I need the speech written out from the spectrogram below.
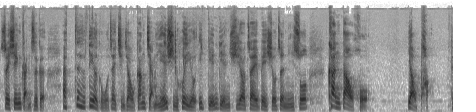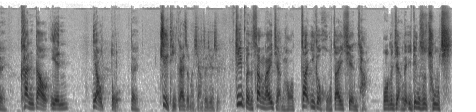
所以先赶这个。那这个第二个，我再请教。我刚讲，也许会有一点点需要再被修正。你说看到火要跑，对看到烟要躲，对。具体该怎么想这件事？基本上来讲，哈，在一个火灾现场，我们讲的一定是初期，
